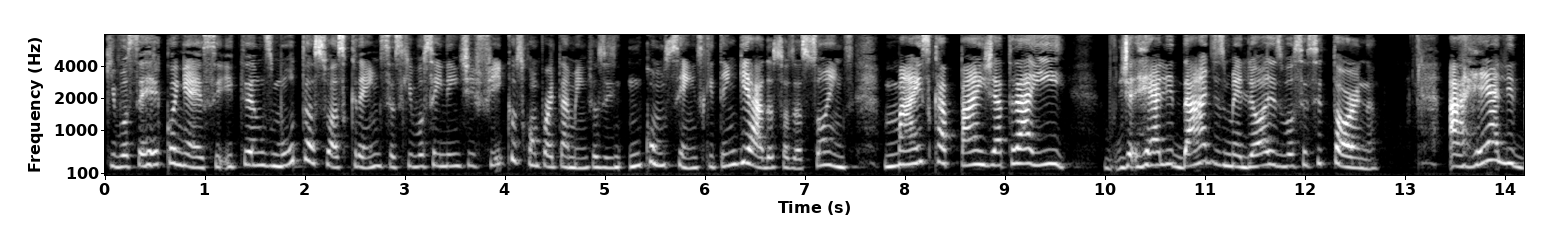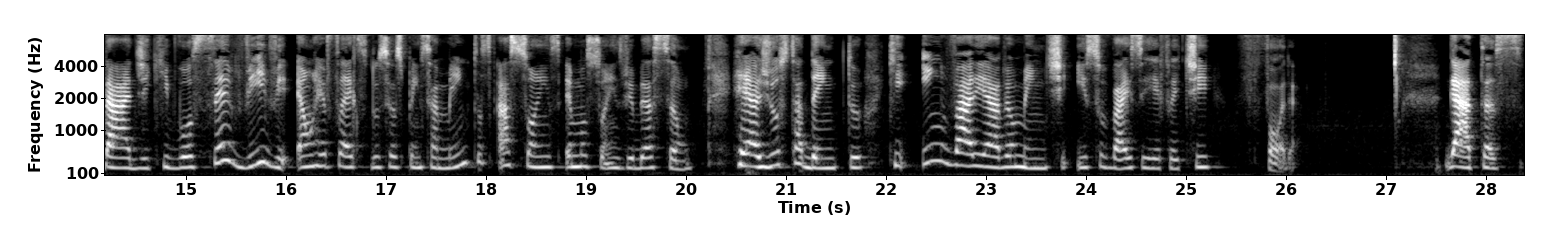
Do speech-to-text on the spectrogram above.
que você reconhece e transmuta as suas crenças, que você identifica os comportamentos inconscientes que têm guiado as suas ações, mais capaz de atrair realidades melhores você se torna. A realidade que você vive é um reflexo dos seus pensamentos, ações, emoções, vibração. Reajusta dentro que invariavelmente isso vai se refletir fora. Gatas,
